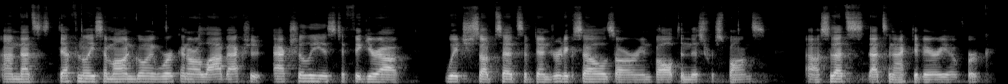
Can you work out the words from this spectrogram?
Um, that's definitely some ongoing work in our lab. Actually, actually, is to figure out which subsets of dendritic cells are involved in this response. Uh, so that's that's an active area of work.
